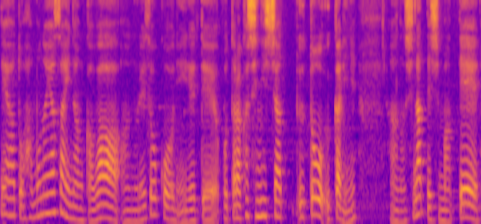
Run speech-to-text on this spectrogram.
であと葉物野菜なんかはあの冷蔵庫に入れてほったらかしにしちゃうとうっかりねあのしなってしまって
